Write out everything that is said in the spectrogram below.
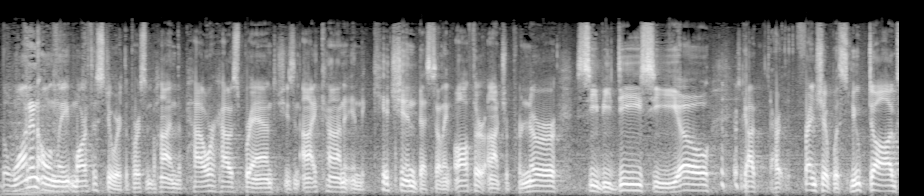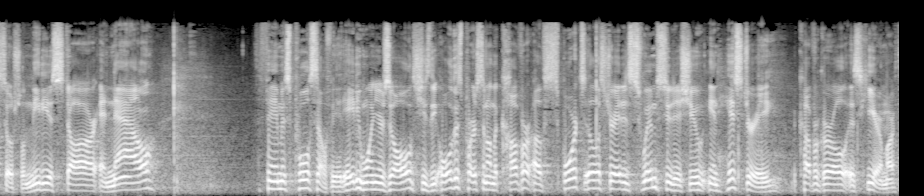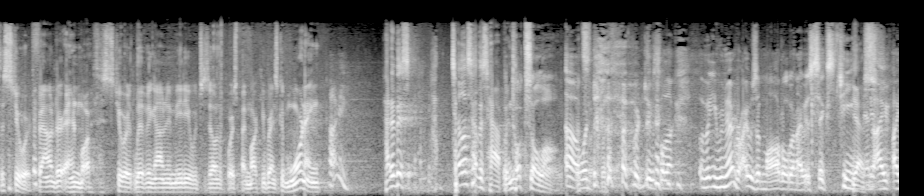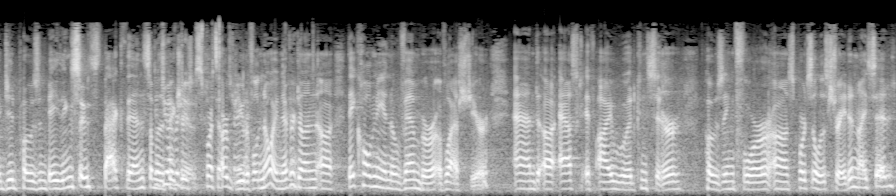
The one and only Martha Stewart, the person behind the Powerhouse brand. She's an icon in the kitchen, best-selling author, entrepreneur, CBD CEO. She's got her friendship with Snoop Dogg, social media star, and now the famous pool selfie. At 81 years old, she's the oldest person on the cover of Sports Illustrated swimsuit issue in history. The cover girl is here, Martha Stewart, founder and Martha Stewart Living Omnimedia, which is owned, of course, by Marquee Brands. Good morning. Hi. How did this? Tell us how this happened. It took so long. Oh, it what took so long? But you remember, I was a model when I was 16, Yes. and I, I did pose in bathing suits back then. Some of the you ever pictures do Sports are beautiful. No, I've never done. Uh, they called me in November of last year and uh, asked if I would consider posing for uh, Sports Illustrated, and I said.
